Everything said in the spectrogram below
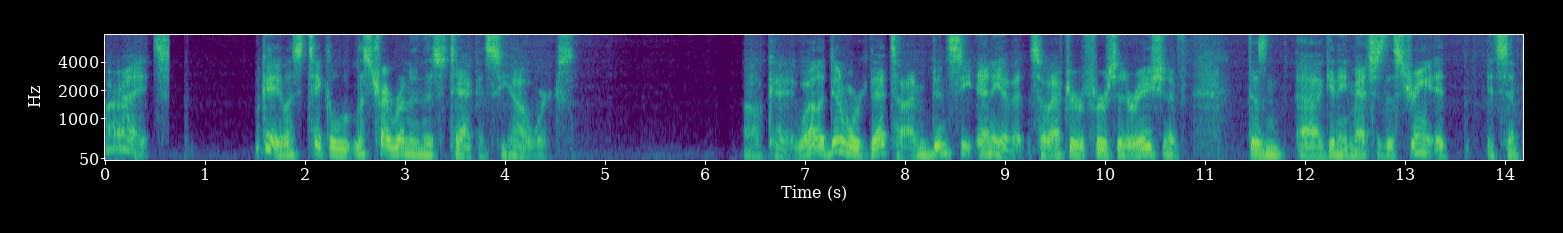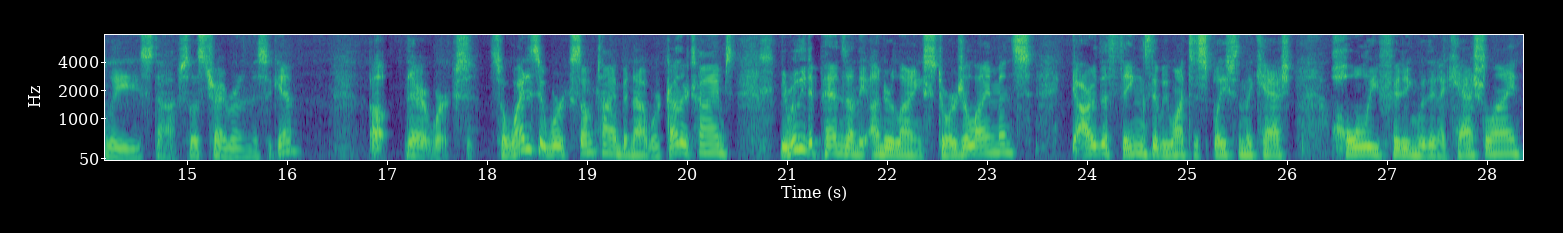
All right. Okay, let's take a let's try running this attack and see how it works. Okay, well, it didn't work that time. Didn't see any of it. So after first iteration, if it doesn't uh, get any matches the string, it it simply stops. So let's try running this again. Oh, there it works. So why does it work sometime but not work other times? It really depends on the underlying storage alignments. Are the things that we want to displace from the cache wholly fitting within a cache line?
